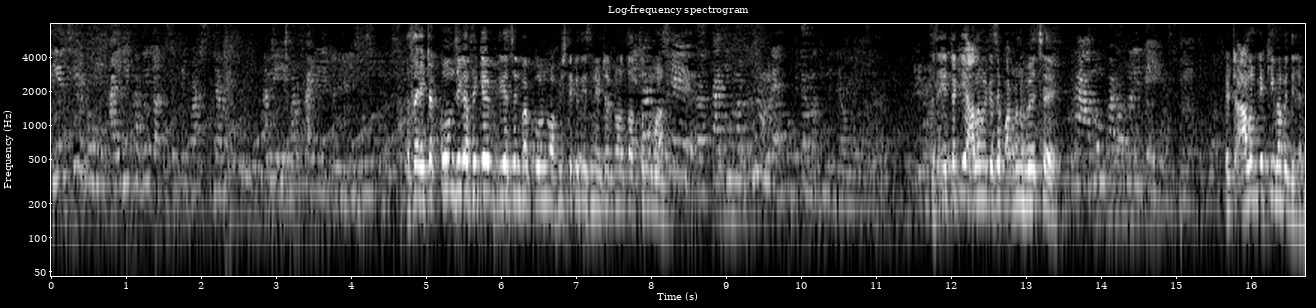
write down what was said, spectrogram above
দিয়েছি এবং আইনিভাবেও তার কাছে পেপারস যাবে। আমি এবার ফাইনালি ডিভোর্স করেছি। আচ্ছা এটা কোন জায়গা থেকে দিয়েছেন বা কোন অফিস থেকে দিয়েছেন এটার কোনো তথ্য প্রমাণ হচ্ছে, আহ, কাজের মাধ্যমে আমার অ্যাডভোকেটের মাধ্যমে দেওয়া হয়েছে আচ্ছা এটা কি আলমের কাছে পাঠানো হয়েছে? হ্যাঁ এটা আলমকে কীভাবে দিলেন?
